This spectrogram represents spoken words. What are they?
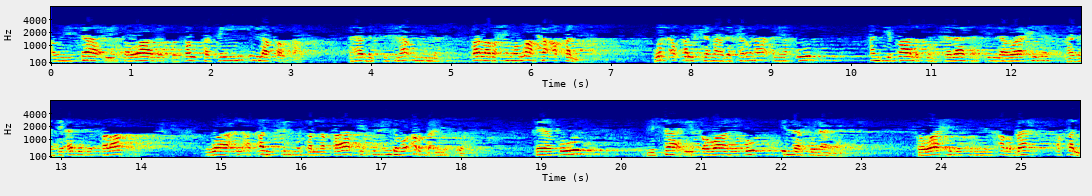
أو نساء طوالق طلقتين إلا طلقة. فهذا استثناء من نفسه. قال رحمه الله فأقل. والأقل كما ذكرنا أن يقول أنت طالق ثلاثا إلا واحدة هذا في عدد الطلاق. والأقل في المطلقات يكون عنده أربع نسوة. فيقول نسائي طوالق إلا فلانا فواحدة من أربع أقل.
